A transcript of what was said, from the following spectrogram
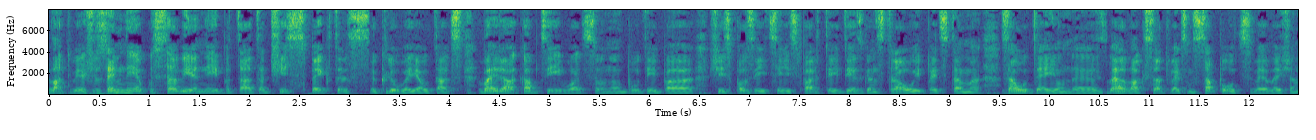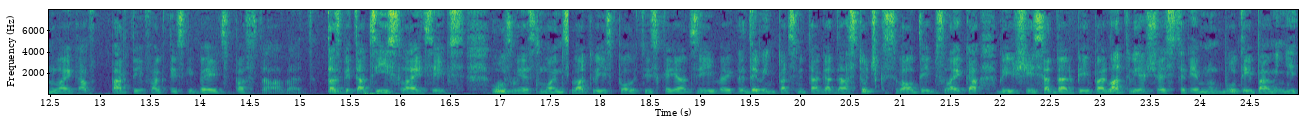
Latviešu zemnieku savienība, tātad šis spektrs kļuva jau tāds vairāk apdzīvots un būtībā šīs pozīcijas partija diezgan strauji pēc tam zaudēja un vēlāk satvērsmes sapulces vēlēšana laikā partija faktiski beidza pastāvēt. Tas bija tāds īslaicīgs uzliesmojums Latvijas politiskajā dzīvē. 19. gadā Stučkas valdības laikā bija šī sadarbība ar latviešu esteriem, un būtībā viņi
